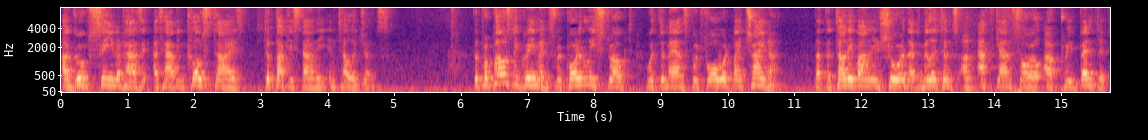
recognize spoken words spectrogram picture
are groups seen as having close ties to Pakistani intelligence. The proposed agreements reportedly stroked with demands put forward by China that the Taliban ensure that militants on Afghan soil are prevented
